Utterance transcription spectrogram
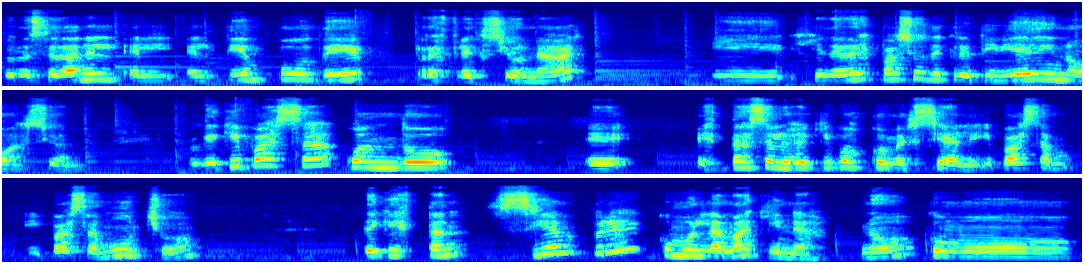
donde se dan el, el tiempo de reflexionar y generar espacios de creatividad e innovación. Porque ¿qué pasa cuando eh, estás en los equipos comerciales? Y pasa, y pasa mucho, de que están siempre como en la máquina, ¿no? Como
